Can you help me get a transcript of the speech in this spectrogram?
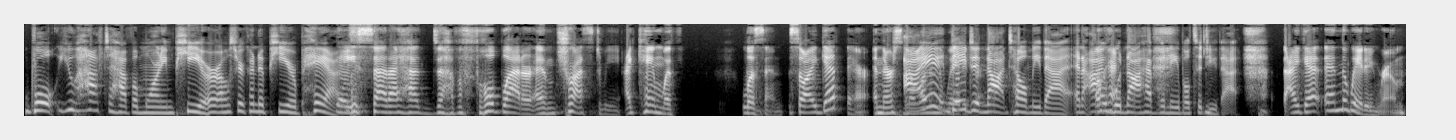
Well, you have to have a morning pee or else you're going to pee your pants. they said i had to have a full bladder and trust me i came with listen so i get there and there's no I the they did room. not tell me that and I Okay. would not have been able to do that. I get in the waiting room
